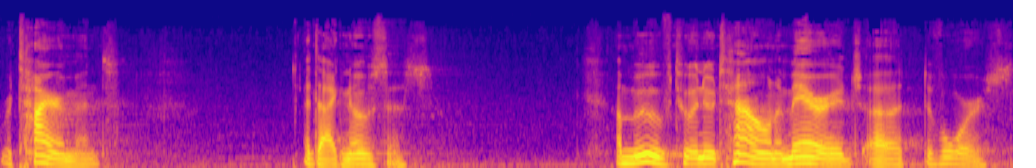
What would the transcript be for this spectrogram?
retirement, a diagnosis, a move to a new town, a marriage, a divorce.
